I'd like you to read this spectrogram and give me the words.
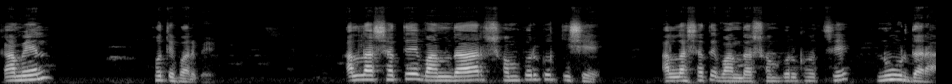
কামেল হতে পারবে। আল্লাহর সাথে বান্দার সম্পর্ক কিসে? আল্লাহর সাথে বান্দার সম্পর্ক হচ্ছে নূর দ্বারা।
